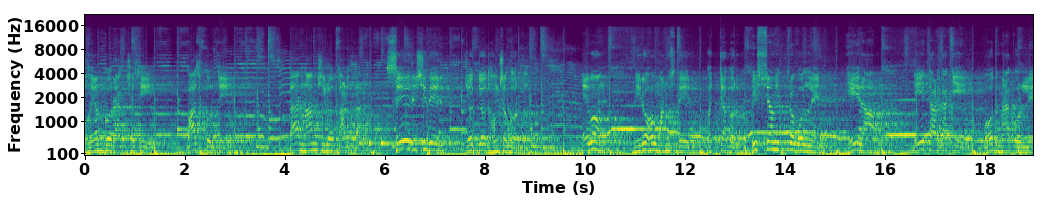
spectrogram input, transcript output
ভয়ঙ্কর রাক্ষসী বাস করতে। তার নাম ছিল তাড়কা সে ঋষিদের যজ্ঞ ধ্বংস করত এবং নিরহ মানুষদের হত্যা করত। বিশ্বামিত্র বললেন, হে রাম এই তাড়কাকে বধ না করলে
